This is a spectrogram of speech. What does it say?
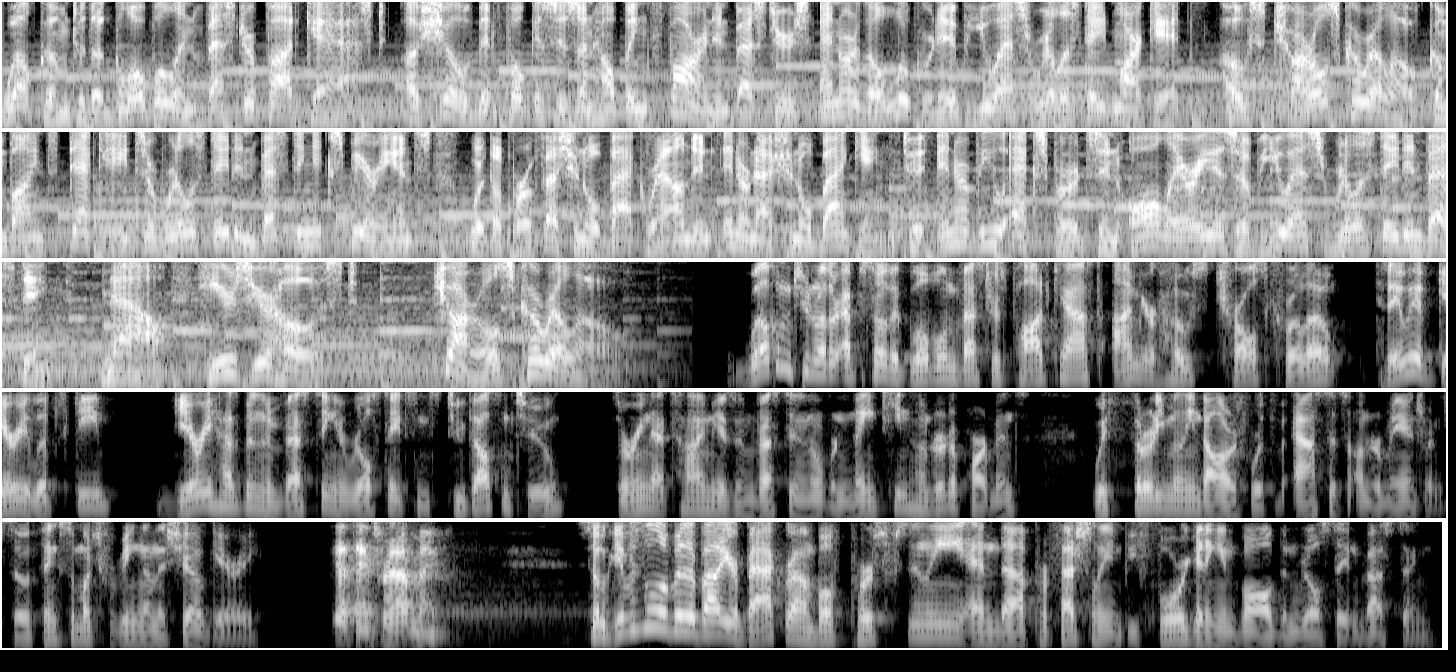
Welcome to the Global Investor Podcast, a show that focuses on helping foreign investors enter the lucrative U.S. real estate market. Host Charles Carillo combines decades of real estate investing experience with a professional background in international banking to interview experts in all areas of U.S. real estate investing. Now, here's your host, Charles Carillo. Welcome to another episode of the Global Investors Podcast. I'm your host, Charles Carillo. Today we have Gary Lipsky. Gary has been investing in real estate since 2002. During that time, he has invested in over 1,900 apartments with $30 million worth of assets under management. So thanks so much for being on the show, Gary. Yeah, thanks for having me. So give us a little bit about your background, both personally and uh, professionally, before getting involved in real estate investing.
